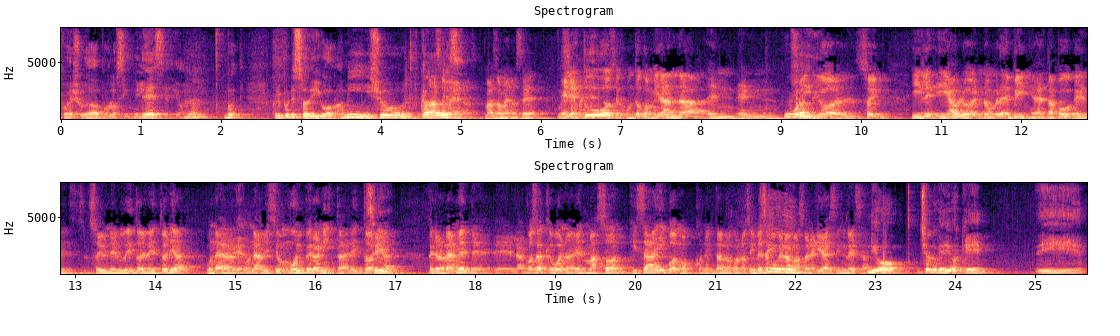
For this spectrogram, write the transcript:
fue ayudado por los ingleses, digo, ¿no? Pero por eso digo, a mí yo cada más vez. o menos, más o menos, ¿eh? Más Él estuvo, se juntó con Miranda en. en yo digo, soy. Y, le- y hablo en nombre de Piña, ¿eh? tampoco que soy un erudito de la historia, una, una visión muy peronista de la historia. Pero realmente eh, la cosa es que, bueno, es masón. Quizá ahí podemos conectarlo con los ingleses Sí. porque la masonería es inglesa. Digo, yo lo que digo es que eh,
